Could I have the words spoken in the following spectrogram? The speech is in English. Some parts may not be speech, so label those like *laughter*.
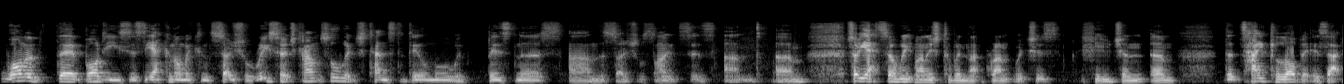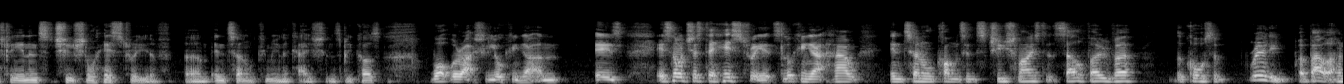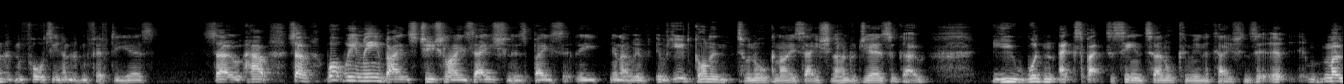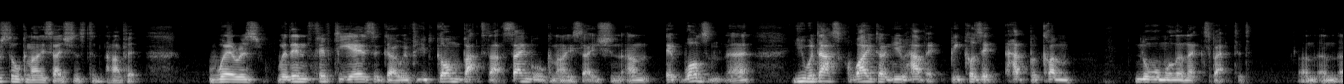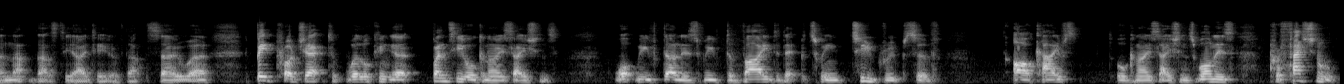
one of their bodies is the Economic and Social Research Council, which tends to deal more with business and the social sciences. And um, so, yeah, so we managed to win that grant, which is huge. And um, the title of it is actually an institutional history of um, internal communications, because what we're actually looking at and is it's not just a history; it's looking at how internal comms institutionalized itself over the course of really about 140, 150 years. So how so what we mean by institutionalization is basically, you know, if, if you'd gone into an organization 100 years ago, you wouldn't expect to see internal communications. It, it, most organizations didn't have it. Whereas within 50 years ago, if you'd gone back to that same organization and it wasn't there, you would ask, why don't you have it? Because it had become normal and expected. And, and, and that, that's the idea of that. So, uh, big project. We're looking at 20 organizations. What we've done is we've divided it between two groups of archives organizations. One is professional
